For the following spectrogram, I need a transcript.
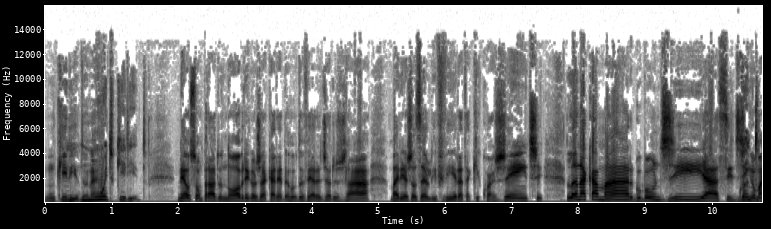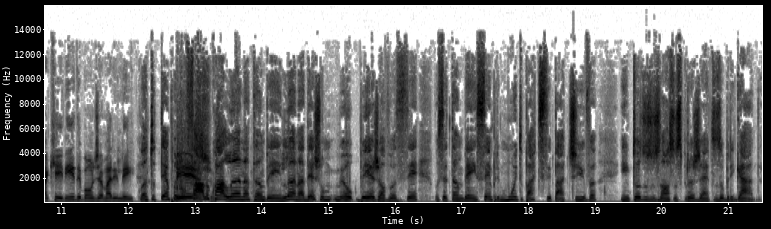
Um querido, né? Muito querido. Nelson Prado Nóbrega, o jacaré da rodoviária de Arujá. Maria José Oliveira está aqui com a gente. Lana Camargo, bom dia. Cidinho, Quanto- uma querida, e bom dia, Marilei. Quanto tempo eu Beijo. não falo com a Lana também. Lana, deixa o meu beijo a você. Você também sempre muito participativa em todos os nossos projetos. Obrigada.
